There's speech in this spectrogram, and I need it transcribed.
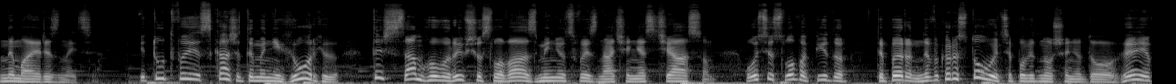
немає різниці. І тут ви скажете мені, Георгію, ти ж сам говорив, що слова змінюють своє значення з часом. Ось і слово підор тепер не використовується по відношенню до геїв,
